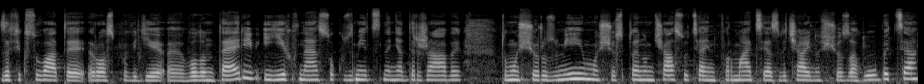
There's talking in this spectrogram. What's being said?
зафіксувати розповіді е, волонтерів і їх внесок у зміцнення держави, тому що розуміємо, що з плином часу ця інформація, звичайно, що загубиться.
